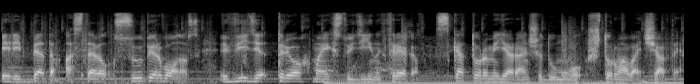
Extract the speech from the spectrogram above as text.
ребятам оставил супер бонус в виде трех моих студийных треков, с которыми я раньше думал штурмовать чарты.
